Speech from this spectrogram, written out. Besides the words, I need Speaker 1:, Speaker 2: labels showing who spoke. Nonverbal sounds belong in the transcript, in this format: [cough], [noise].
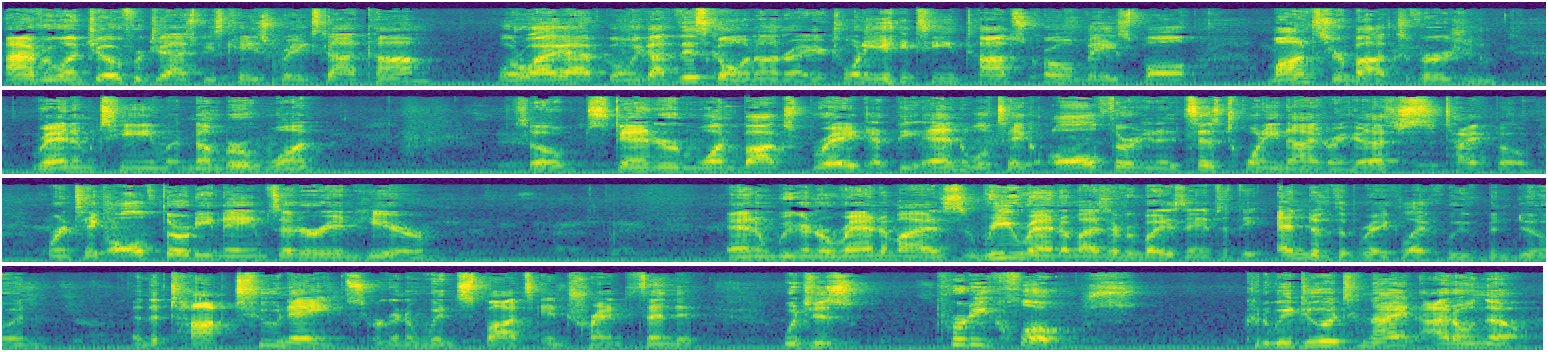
Speaker 1: Hi everyone, Joe for JaspysCaseBreaks.com. What do I have going? We got this going on right here. 2018 Topps Chrome Baseball Monster Box version, random team number one. So standard one box break. At the end, we'll take all 30. It says 29 right here. That's just a typo. We're gonna take all 30 names that are in here, and we're gonna randomize, re-randomize everybody's names at the end of the break, like we've been doing. And the top two names are gonna win spots in Transcendent, which is pretty close. Could we do it tonight? I don't know.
